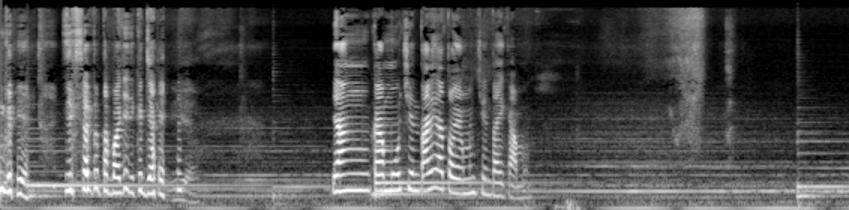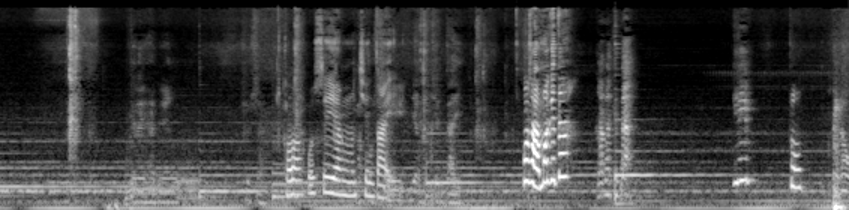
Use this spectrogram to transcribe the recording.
Enggak ya. Zigzag tetap aja dikejar. ya. iya Yang kamu cintai atau yang mencintai kamu? Kalau aku sih yang mencintai. yang mencintai Kok sama kita? karena kita no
